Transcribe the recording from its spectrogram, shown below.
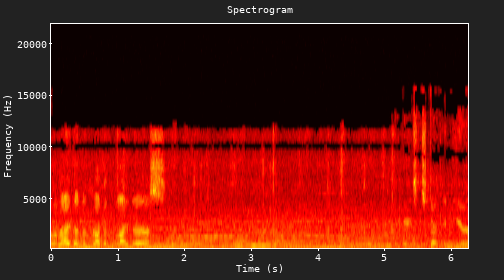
We'll ride on the dragon gliders. Okay, so it's dark in here.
